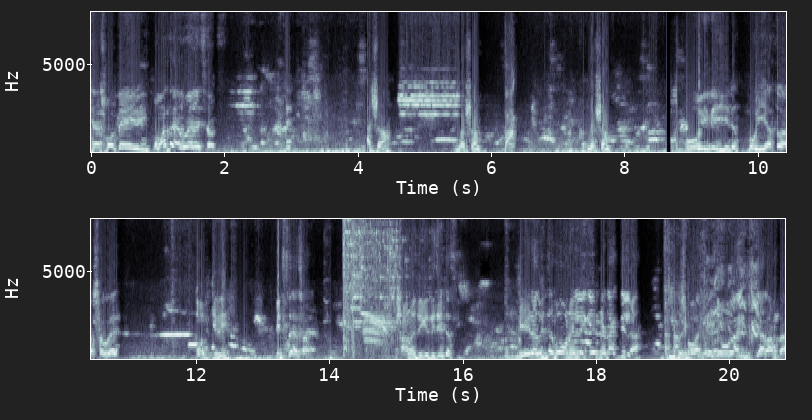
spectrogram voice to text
শেষ পথে ঘুমাতে আসো বসো। বসো বই বই এত আসলে। সামনের দিকে দিয়ে যেতেছি এটা দিতে বোনের লেগে এমনি ডাক দিলা। সবাইকে যেমন লাগে আর আমরা?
